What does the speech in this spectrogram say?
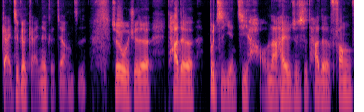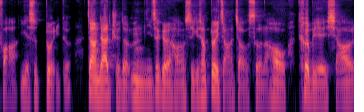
改这个改那个这样子。所以我觉得他的不止演技好，那还有就是他的方法也是对的。让人家觉得，嗯，你这个人好像是一个像队长的角色，然后特别想要，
